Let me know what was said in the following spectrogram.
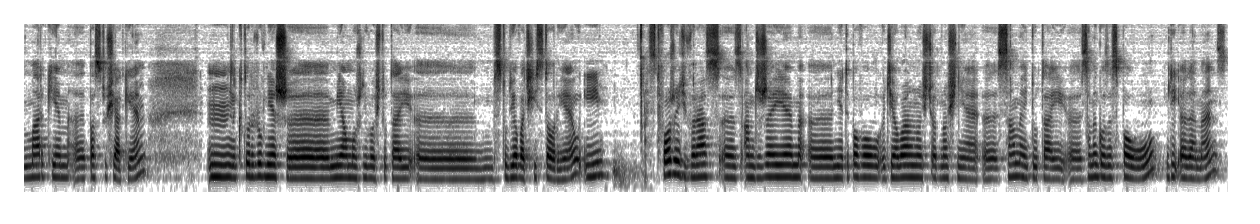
Markiem Pastusiakiem mm, który również miał możliwość tutaj studiować historię i stworzyć wraz e, z Andrzejem e, nietypową działalność odnośnie e, samej tutaj, samego zespołu The Elements,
